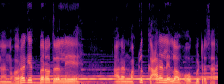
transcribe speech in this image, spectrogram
ನಾನು ಹೊರಗೆದ್ದು ಬರೋದ್ರಲ್ಲಿ ಆ ನನ್ನ ಮಕ್ಕಳು ಕಾರಲ್ಲೆಲ್ಲ ಹೋಗ್ಬಿಟ್ರು ಸರ್.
